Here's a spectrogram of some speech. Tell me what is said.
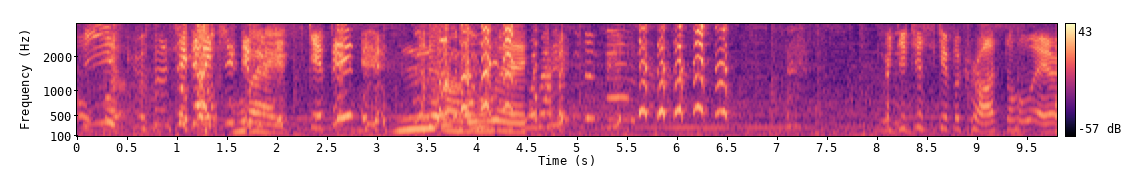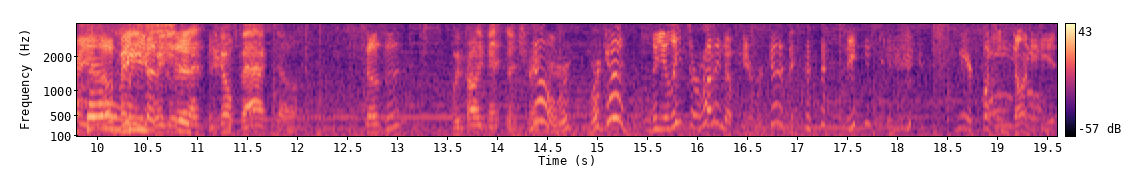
Oh fuck! did I ju- did we just skip it? No way. We did just skip across the whole area. though, Holy because- shit. it says to go back though. Does it? We probably missed a trigger. No, we're we're good. The elites are running up here. We're good. See? Give me your fucking gun, idiot.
